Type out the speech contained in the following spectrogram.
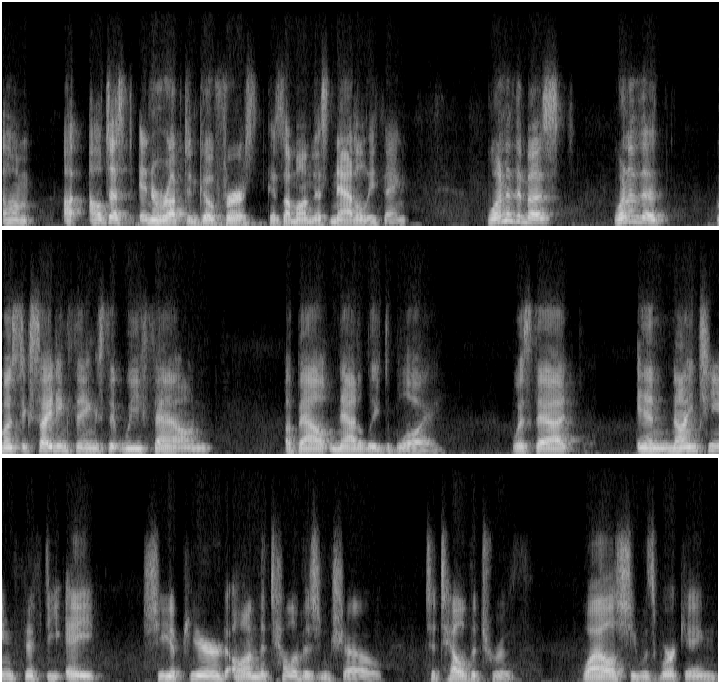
Um, I'll just interrupt and go first because I'm on this Natalie thing. One of the most, one of the most exciting things that we found about Natalie DeBlois was that in 1958, she appeared on the television show To Tell the Truth while she was working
